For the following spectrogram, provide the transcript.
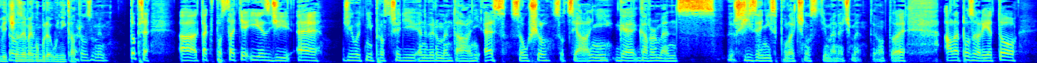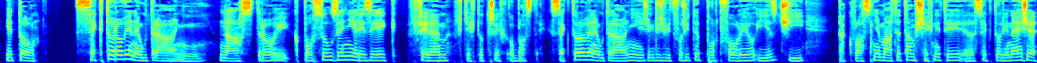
většina jako bude unikat. Rozumím. Dobře, a, tak v podstatě ESG, E, životní prostředí, environmentální, S, social, sociální, G, governments, řízení společnosti, management. Jo, to je, ale pozor, je to, je to sektorově neutrální nástroj k posouzení rizik firem v těchto třech oblastech. Sektorově neutrální je, že když vytvoříte portfolio ESG, tak vlastně máte tam všechny ty eh, sektory. Ne, že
